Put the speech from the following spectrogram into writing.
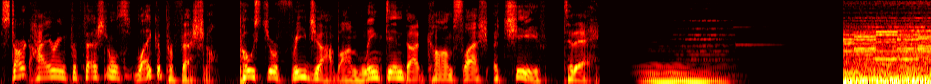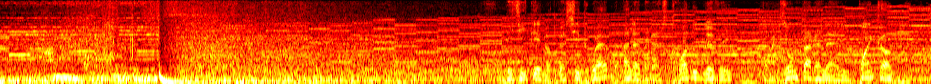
Start hiring professionals like a professional. Post your free job on linkedin.com/achieve slash achieve today. Visitez notre site web à l'adresse www.zoneparallèle.com.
